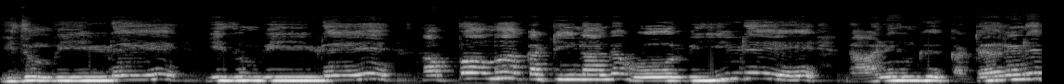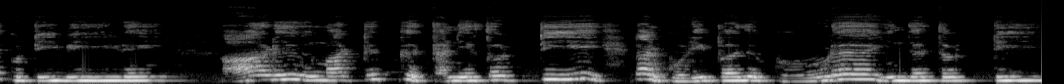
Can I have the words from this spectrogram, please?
இதும் வீடே இதும் வீடே அப்பா அம்மா கட்டினாங்க ஓர் வீடே. நான் இங்கு கட்டறன குட்டி வீடே. ஆடு மாட்டுக்கு தண்ணீர் தொட்டி நான் குடிப்பது கூட இந்த தொட்டி.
